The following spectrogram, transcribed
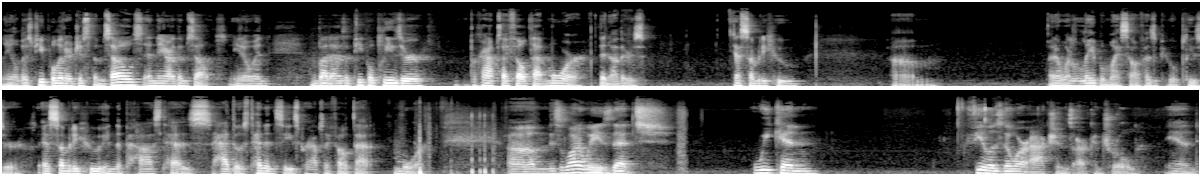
You know, there's people that are just themselves and they are themselves, you know, and but as a people pleaser, perhaps I felt that more than others. As somebody who um, I don't want to label myself as a people pleaser. As somebody who in the past has had those tendencies, perhaps I felt that more. Um, there's a lot of ways that we can feel as though our actions are controlled. And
